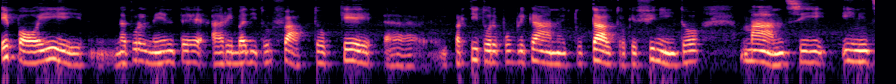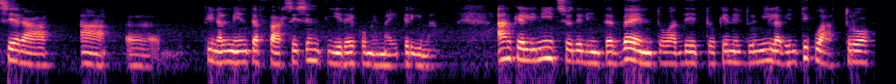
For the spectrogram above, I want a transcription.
e poi naturalmente ha ribadito il fatto che eh, il Partito Repubblicano è tutt'altro che finito, ma anzi inizierà a, eh, finalmente a farsi sentire come mai prima. Anche all'inizio dell'intervento ha detto che nel 2024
